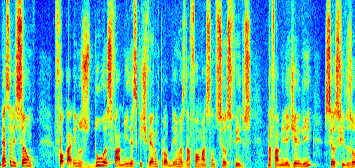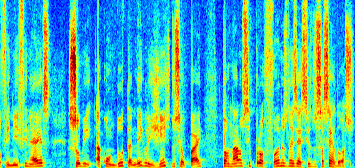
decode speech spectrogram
Nessa lição, focaremos duas famílias que tiveram problemas na formação dos seus filhos. Na família de Eli, seus filhos Ofini e Finéias, sob a conduta negligente do seu pai, tornaram-se profanos no exercício do sacerdócio.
